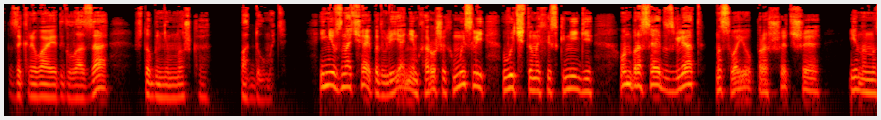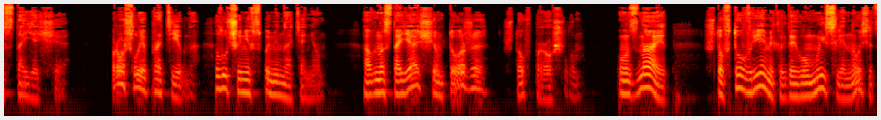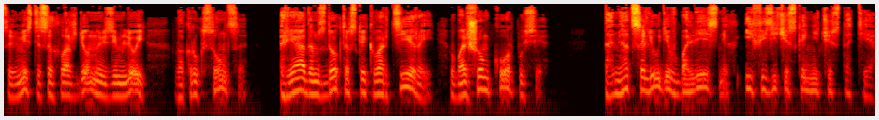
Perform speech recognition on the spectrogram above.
закрывает глаза, чтобы немножко подумать. И невзначай под влиянием хороших мыслей, вычитанных из книги, он бросает взгляд на свое прошедшее и на настоящее. Прошлое противно, лучше не вспоминать о нем. А в настоящем тоже, что в прошлом. Он знает, что в то время, когда его мысли носятся вместе с охлажденной землей вокруг солнца, рядом с докторской квартирой в большом корпусе, томятся люди в болезнях и физической нечистоте.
